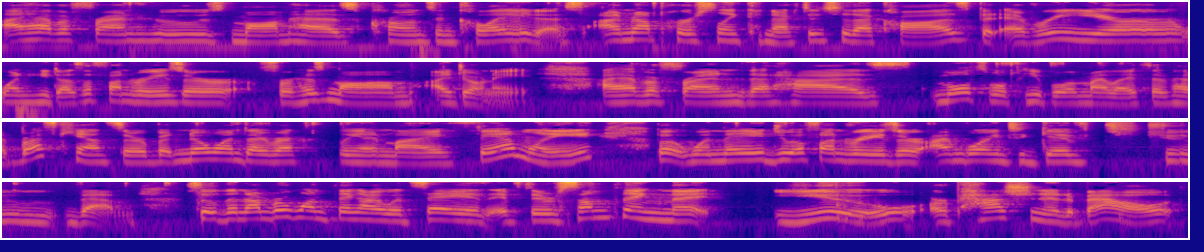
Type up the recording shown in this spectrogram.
i have a friend whose mom has crohn's and colitis. I'm not personally connected to that cause but every year when he does a fundraiser for his mom i donate. I have a friend that has multiple people in my life that have had breast cancer but no one directly in my family. But when they do a fundraiser i'm going to give to them. So the number one thing i would say is if there's something that you are passionate about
